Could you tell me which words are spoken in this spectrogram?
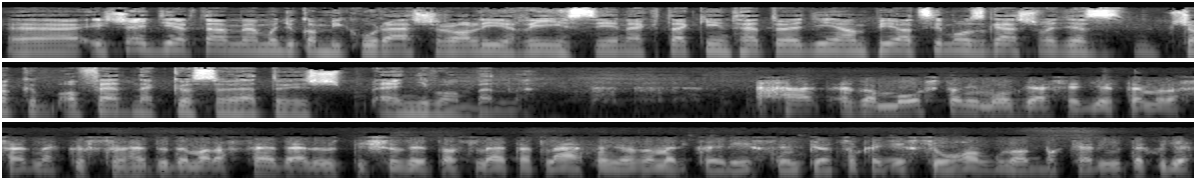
e, és egyértelműen mondjuk a Mikurás rally részének tekinthető egy ilyen piaci mozgás, vagy ez csak a Fednek köszönhető, és ennyi van benne? Hát ez a mostani mozgás egyértelműen a Fednek köszönhető, de már a Fed előtt is azért azt lehetett látni, hogy az amerikai részvénypiacok egész jó hangulatba kerültek. Ugye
